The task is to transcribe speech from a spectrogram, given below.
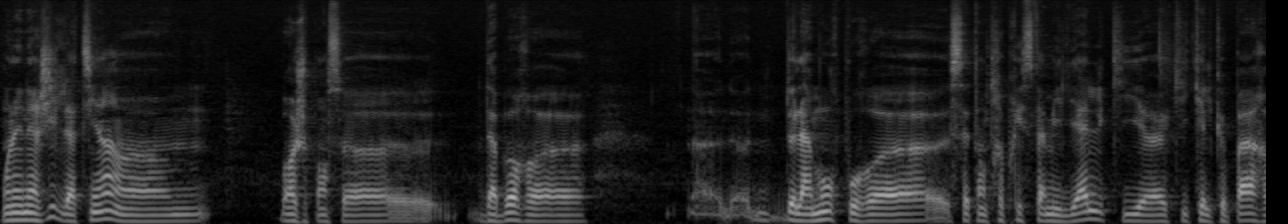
Mon énergie, je la tiens, euh, bon, je pense euh, d'abord de l'amour pour cette entreprise familiale qui, qui quelque part,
